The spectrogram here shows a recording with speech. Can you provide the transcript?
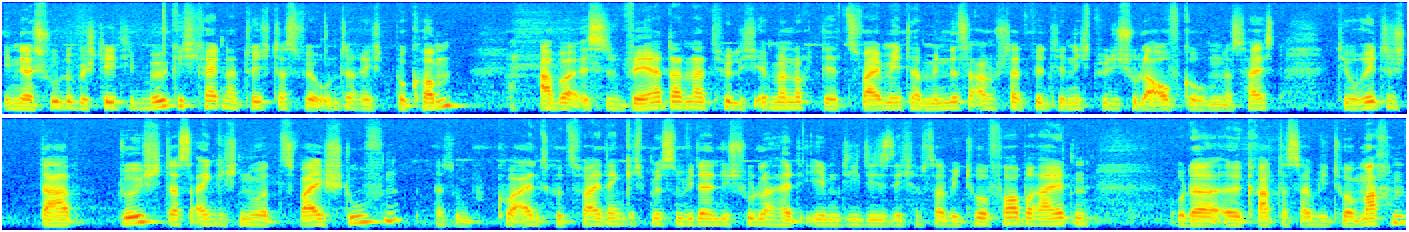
in der Schule besteht die Möglichkeit natürlich, dass wir Unterricht bekommen, aber es wäre dann natürlich immer noch, der 2 Meter Mindestabstand wird hier nicht für die Schule aufgehoben. Das heißt, theoretisch dadurch, dass eigentlich nur zwei Stufen, also Q1, Q2, denke ich, müssen wieder in die Schule, halt eben die, die sich aufs Abitur vorbereiten oder äh, gerade das Abitur machen,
